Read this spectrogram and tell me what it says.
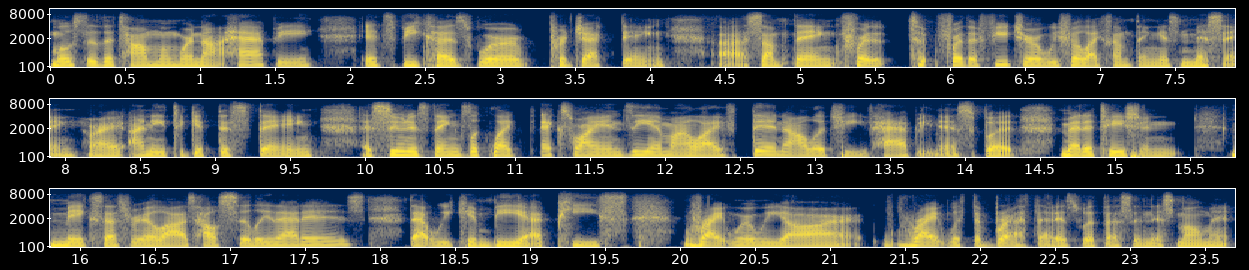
Most of the time, when we're not happy, it's because we're projecting uh, something for to, for the future. We feel like something is missing, right? I need to get this thing. As soon as things look like X, Y, and Z in my life, then I'll achieve happiness. But meditation makes us realize how silly that is, that we can be at peace right where we are, right with the breath that is with us in this moment.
